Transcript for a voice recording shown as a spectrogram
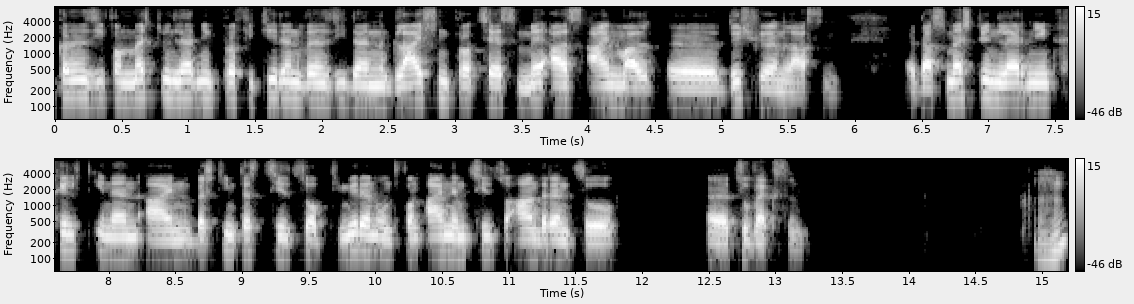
können Sie von Machine Learning profitieren, wenn Sie den gleichen Prozess mehr als einmal äh, durchführen lassen. Das Machine Learning hilft Ihnen, ein bestimmtes Ziel zu optimieren und von einem Ziel zu anderen zu, äh, zu wechseln. Mhm.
